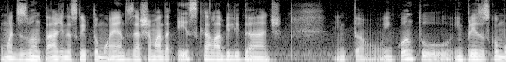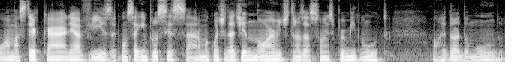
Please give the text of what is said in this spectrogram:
uma desvantagem das criptomoedas é a chamada escalabilidade. Então, enquanto empresas como a Mastercard e a Visa conseguem processar uma quantidade enorme de transações por minuto ao redor do mundo,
